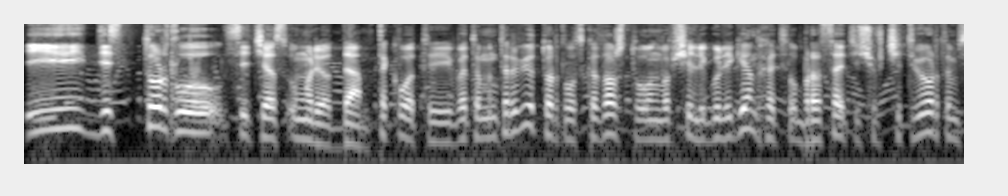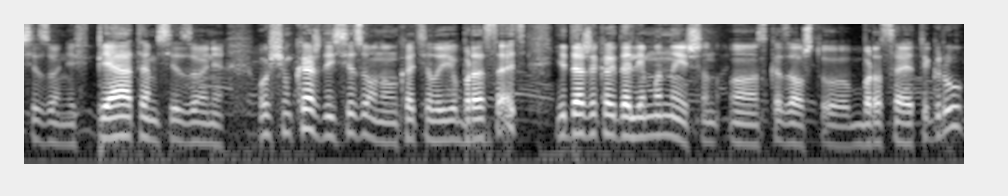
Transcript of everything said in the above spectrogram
И здесь Тортл сейчас умрет, да. Так вот, и в этом интервью Тортл сказал, что он вообще Лигу Легенд хотел бросать еще в четвертом сезоне, в пятом сезоне. В общем, каждый сезон он хотел ее бросать. И даже когда Lemonation э, сказал, что бросает игру,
